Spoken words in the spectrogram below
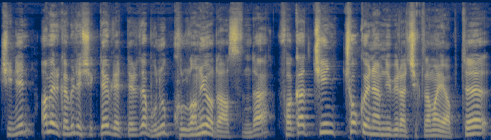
Çin'in. Amerika Birleşik Devletleri de bunu kullanıyordu aslında. Fakat Çin çok önemli bir açıklama yaptı.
